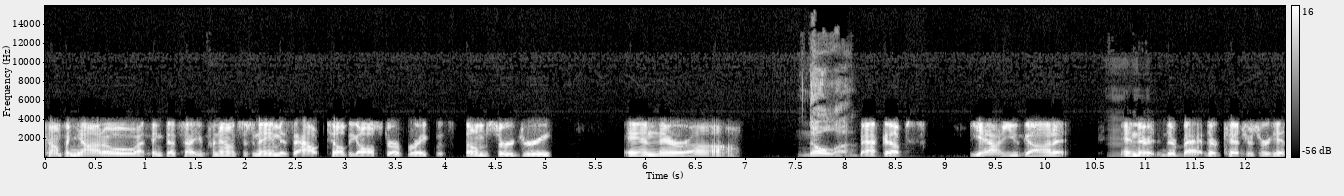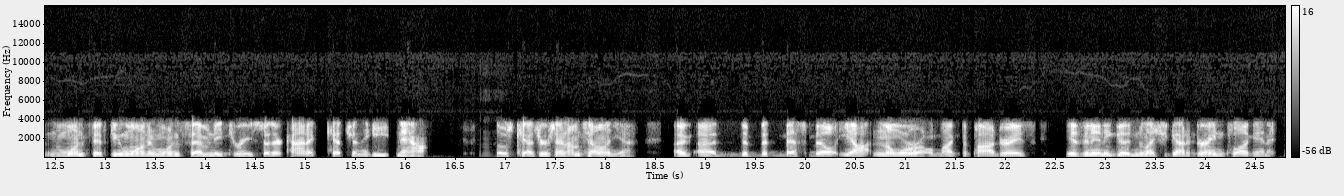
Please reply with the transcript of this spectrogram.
Campagnaro, I think that's how you pronounce his name, is out till the All Star break with thumb surgery, and their uh, Nola backups. Yeah, you got it. Mm-hmm. And their their back their catchers are hitting 151 and 173, so they're kind of catching the heat now. Mm-hmm. Those catchers, and I'm telling you, a, a the b- best built yacht in the world, like the Padres, isn't any good unless you got a drain plug in it.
